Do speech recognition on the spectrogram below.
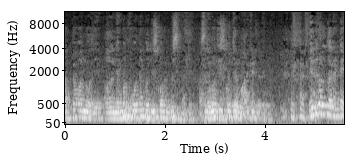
కప్పేవాళ్ళు అది. వాళ్ళ నెంబర్ ఫోన్ నెంబర్ తీసుకోవాలనిపిస్తుంది అండి అసలు ఎవరు తీసుకొచ్చారు మార్కెట్లో ఎందుకు అడుగుతారంటే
